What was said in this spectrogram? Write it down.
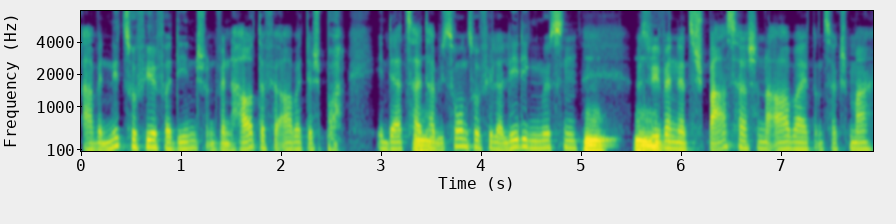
aber wenn nicht so viel verdienst und wenn hart dafür arbeitest, boah, in der Zeit mhm. habe ich so und so viel erledigen müssen. Mhm. Das ist wie wenn du jetzt Spaß hast an der Arbeit und sagst, ma,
